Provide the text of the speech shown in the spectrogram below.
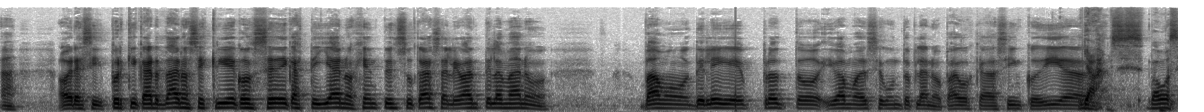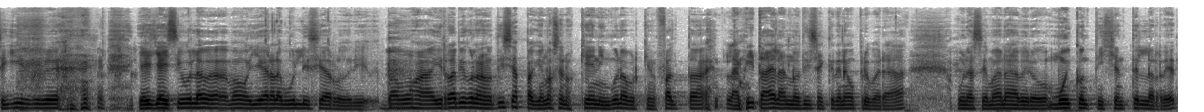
Ah, ahora sí, porque Cardano se escribe con C de castellano, gente en su casa, levante la mano vamos, delegue pronto y vamos al segundo plano, pagos cada cinco días. Ya, vamos a seguir, ya, ya, hicimos la, vamos a llegar a la publicidad, Rodri. Vamos a ir rápido con las noticias para que no se nos quede ninguna, porque falta la mitad de las noticias que tenemos preparadas, una semana pero muy contingente en la red.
